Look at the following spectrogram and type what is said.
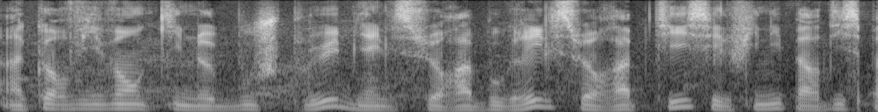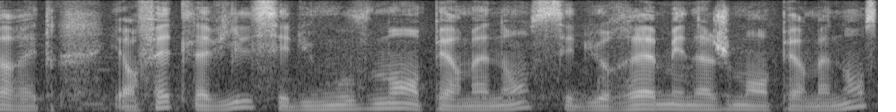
Un corps vivant qui ne bouge plus, eh bien, il se rabougrit, il se rapetisse et il finit par disparaître. Et en fait, la ville, c'est du mouvement en permanence, c'est du réaménagement en permanence.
